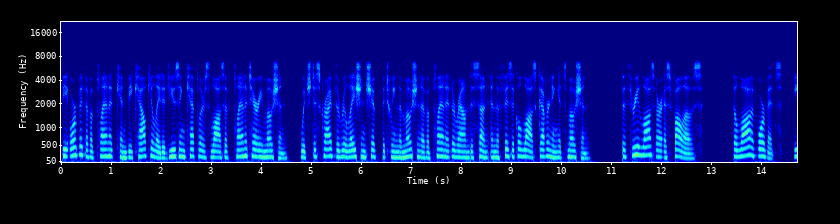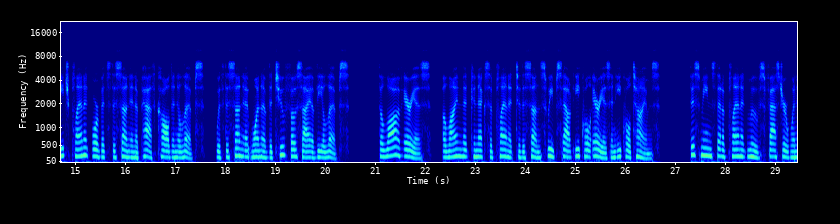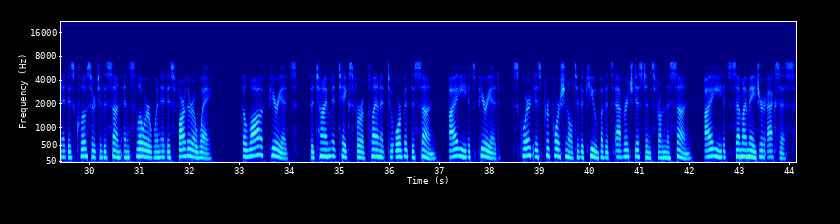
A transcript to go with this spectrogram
The orbit of a planet can be calculated using Kepler's laws of planetary motion, which describe the relationship between the motion of a planet around the Sun and the physical laws governing its motion. The three laws are as follows. The law of orbits, each planet orbits the Sun in a path called an ellipse, with the Sun at one of the two foci of the ellipse. The law of areas, a line that connects a planet to the Sun sweeps out equal areas in equal times. This means that a planet moves faster when it is closer to the Sun and slower when it is farther away. The law of periods, the time it takes for a planet to orbit the Sun, i.e. its period, squared is proportional to the cube of its average distance from the Sun, i.e. its semi-major axis.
